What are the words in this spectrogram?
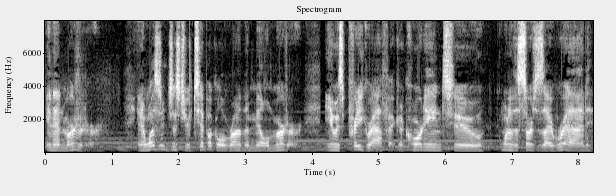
and then murdered her. And it wasn't just your typical run of the mill murder, it was pretty graphic. According to one of the sources I read,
